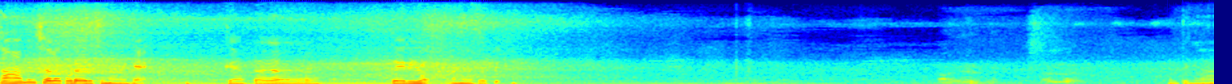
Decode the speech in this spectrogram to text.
சாமி சிலை கூட இருக்குன்னு நினைக்கிறேன். கேட்டால் தெரியும் அதை பற்றி பார்த்தீங்களா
